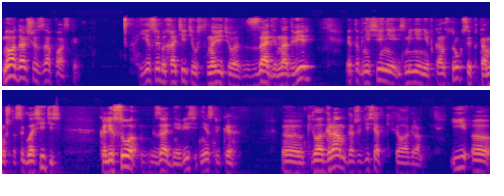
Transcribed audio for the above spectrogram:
Ну а дальше с запаской. Если вы хотите установить его сзади на дверь, это внесение изменений в конструкции, потому что, согласитесь, колесо заднее весит несколько Э, килограмм, даже десятки килограмм. И, э,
